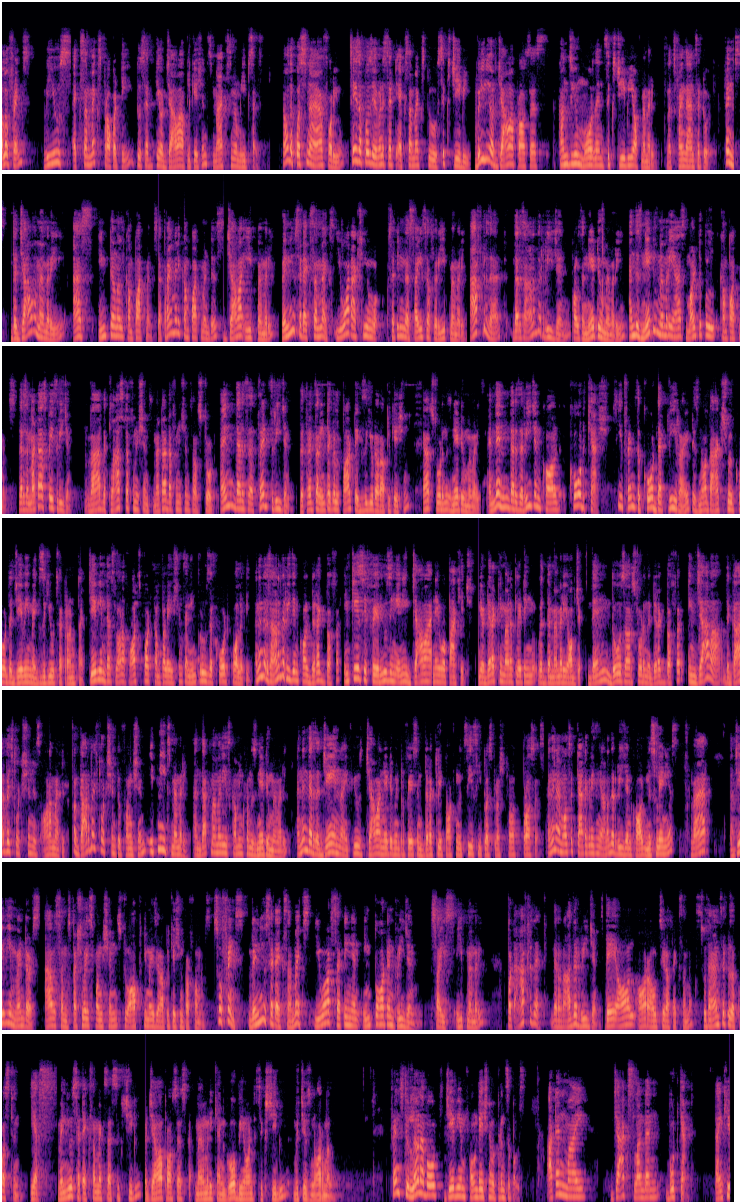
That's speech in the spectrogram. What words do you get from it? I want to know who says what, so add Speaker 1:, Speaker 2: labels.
Speaker 1: Hello friends, we use XMX property to set your Java application's maximum heap size. Now the question I have for you, say suppose you're going to set XMX to 6 GB. Will your Java process consume more than 6 GB of memory? Let's find the answer to it. Friends, the Java memory has internal compartments. The primary compartment is Java heap memory. When you set XMX, you are actually setting the size of your heap memory. After that, there is another region called the native memory. And this native memory has multiple compartments. There is a metaspace region where the class definitions, meta definitions are stored. And there is a threads region. The threads are integral part to execute our application. They are stored in this native memory. And then there is a region called code cache. See friends, the code that we write is not the actual code the JVM executes at runtime. JVM does a lot of hotspot compilations and improves the code quality. And then there is another region called direct buffer. In case if you're using any Java NIO package, and you're directly manipulating with the memory object, then those are stored in the direct buffer. In Java, the garbage collection is automatic. For garbage collection, to function, it needs memory and that memory is coming from this native memory. And then there's a JNI if Java native interface and directly talking with C, C++ process. And then I'm also categorizing another region called miscellaneous where JVM vendors have some specialized functions to optimize your application performance. So friends, when you set XMX, you are setting an important region size heap memory but after that, there are other regions. They all are outside of XMX. So the answer to the question, yes. When you set XMX as 6 GB, the Java process memory can go beyond 6 GB, which is normal. Friends, to learn about JVM foundational principles, attend my JAX London bootcamp. Thank you.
